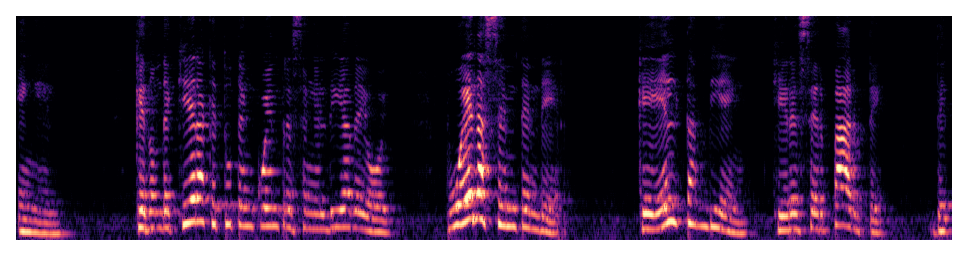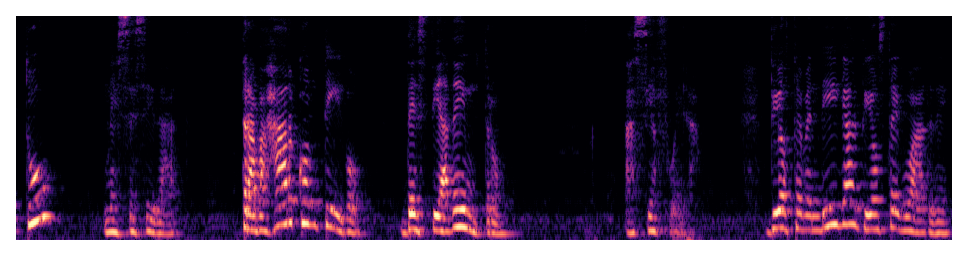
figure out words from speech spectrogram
en Él que donde quiera que tú te encuentres en el día de hoy, puedas entender que Él también quiere ser parte de tu necesidad. Trabajar contigo desde adentro hacia afuera. Dios te bendiga, Dios te guarde.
